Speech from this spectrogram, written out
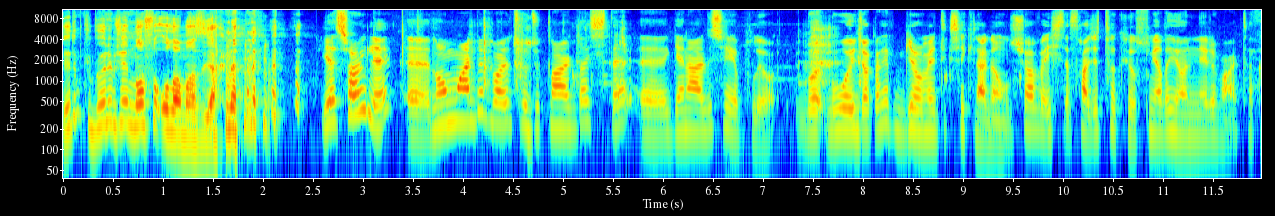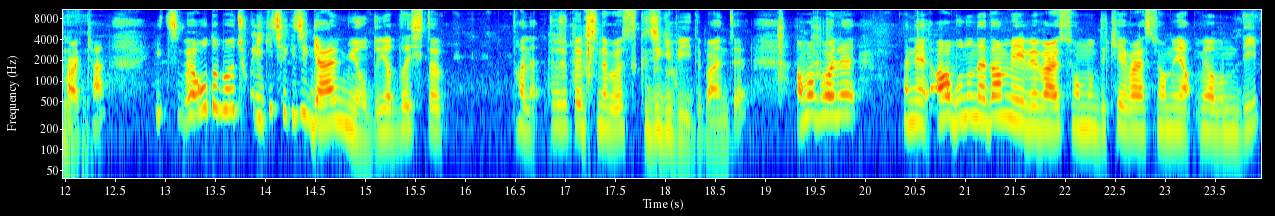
Dedim ki böyle bir şey nasıl olamaz yani? Ya şöyle, e, normalde böyle çocuklarda işte e, genelde şey yapılıyor. Bu, bu oyuncaklar hep geometrik şekillerden oluşuyor ve işte sadece takıyorsun ya da yönleri var takarken. Hiç ve o da böyle çok ilgi çekici gelmiyordu ya da işte hani çocuklar için de böyle sıkıcı gibiydi bence. Ama böyle hani aa bunu neden meyve versiyonu, dikey versiyonu yapmayalım deyip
